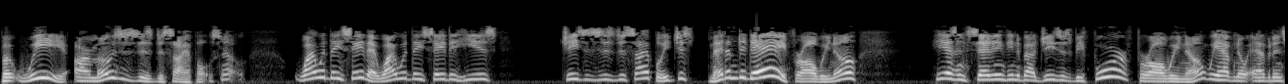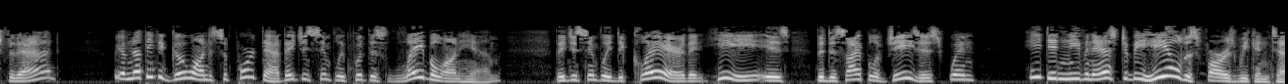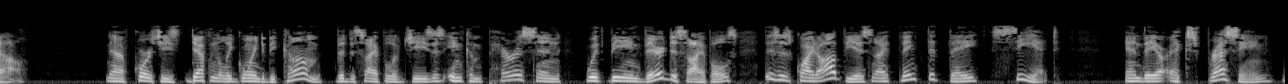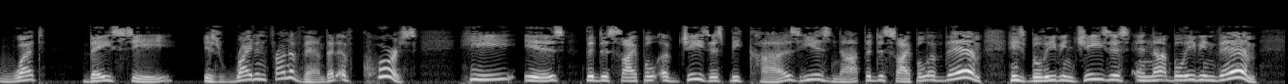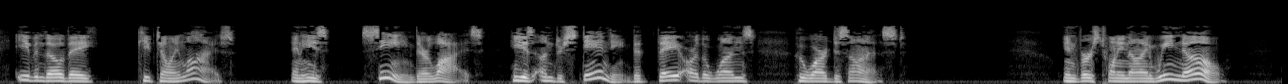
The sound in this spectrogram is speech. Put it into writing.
But we are Moses' disciples. Now, why would they say that? Why would they say that he is Jesus' disciple? He just met him today, for all we know. He hasn't said anything about Jesus before, for all we know. We have no evidence for that. We have nothing to go on to support that. They just simply put this label on him. They just simply declare that he is the disciple of Jesus when he didn't even ask to be healed as far as we can tell. Now, of course, he's definitely going to become the disciple of Jesus in comparison with being their disciples. This is quite obvious, and I think that they see it. And they are expressing what they see is right in front of them. That, of course, he is the disciple of Jesus because he is not the disciple of them. He's believing Jesus and not believing them, even though they keep telling lies. And he's seeing their lies. He is understanding that they are the ones who are dishonest. In verse 29, we know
